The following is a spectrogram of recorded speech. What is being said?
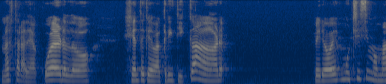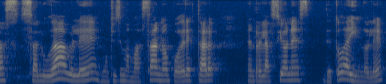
no estará de acuerdo, gente que va a criticar, pero es muchísimo más saludable, muchísimo más sano poder estar en relaciones de toda índole,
